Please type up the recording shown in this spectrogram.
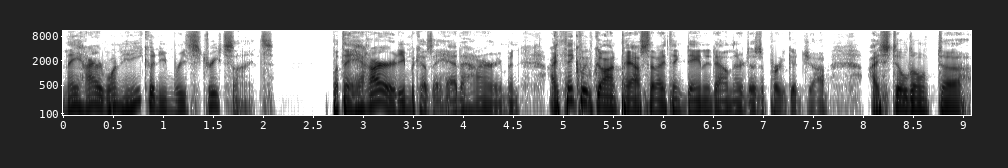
and they hired one, and he couldn't even read street signs. But they hired him because they had to hire him, and I think we've gone past that. I think Dana down there does a pretty good job. I still don't. Uh,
